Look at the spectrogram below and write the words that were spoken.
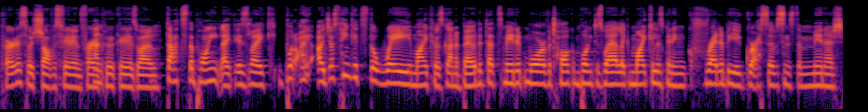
Curtis switched off his feelings very quickly as well. that's the point like is like but I, I just think it's the way michael's gone about it that's made it more of a talking point as well like michael has been incredibly aggressive since the minute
